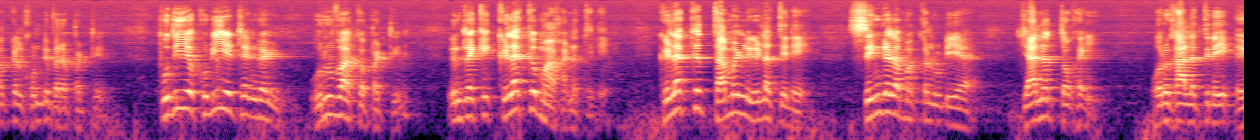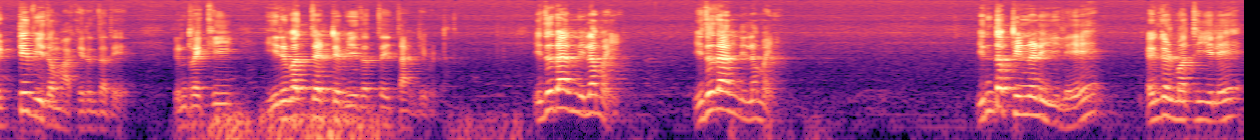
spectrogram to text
மக்கள் கொண்டு வரப்பட்டு புதிய குடியேற்றங்கள் உருவாக்கப்பட்டு இன்றைக்கு கிழக்கு மாகாணத்திலே கிழக்கு தமிழ் ஈழத்திலே சிங்கள மக்களுடைய ஜனத்தொகை ஒரு காலத்திலே எட்டு வீதமாக இருந்தது. இன்றைக்கு இருபத்தெட்டு வீதத்தை தாண்டிவிட்டது. இதுதான் நிலைமை. இதுதான் நிலைமை. இந்த பின்னணியிலே எங்கள் மத்தியிலே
